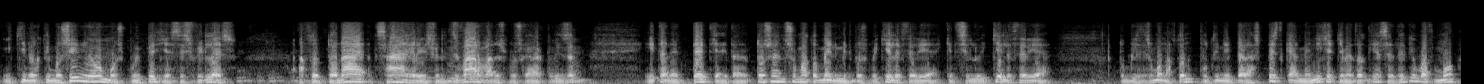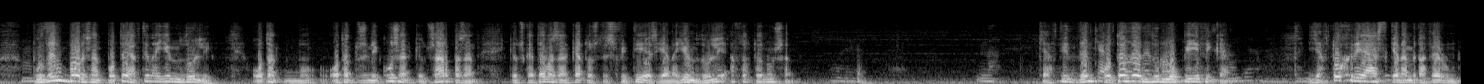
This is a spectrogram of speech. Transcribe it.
Η κοινοκτημοσύνη όμως που υπήρχε στις φυλές, αυτό τον, τις άγριες, τις βάρβαρες που τους χαρακτηρίζαν, ήταν τέτοια, ήταν τόσο ενσωματωμένη με την προσωπική ελευθερία και τη συλλογική ελευθερία των πληθυσμών αυτών που την υπερασπίστηκαν με νύχια και με δόντια σε τέτοιο βαθμό που δεν μπόρεσαν ποτέ αυτοί να γίνουν δούλοι. Όταν, όταν τους νικούσαν και τους άρπαζαν και τους κατέβαζαν κάτω στις φυτίες για να γίνουν δούλοι, αυτοκτονούσαν. Και αυτοί δεν, ποτέ δεν δουλοποιήθηκαν. Γι' αυτό χρειάστηκε να μεταφέρουν,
